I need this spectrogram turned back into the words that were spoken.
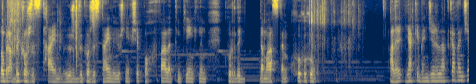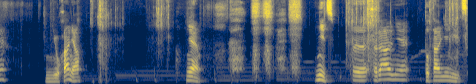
Dobra, wykorzystajmy, no już wykorzystajmy, już niech się pochwalę tym pięknym, kurde, damastem. Hu, hu, hu. Ale jakie będzie żelatka będzie? Niuchania. Nie. Nic. E, Realnie totalnie nic,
